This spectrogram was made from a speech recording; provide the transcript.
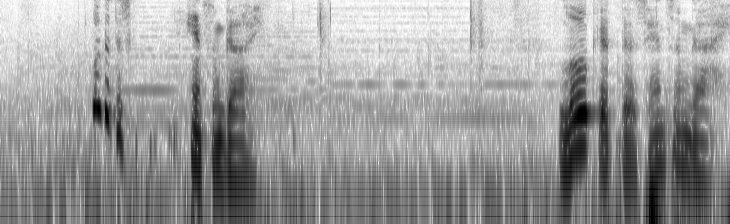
Look at this handsome guy. Look at this handsome guy.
